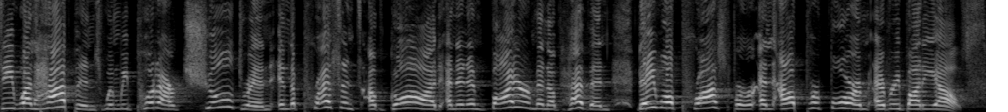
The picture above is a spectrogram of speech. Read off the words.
See, what happens when we put our children in the presence of God and an environment of heaven, they will prosper and outperform everybody else.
